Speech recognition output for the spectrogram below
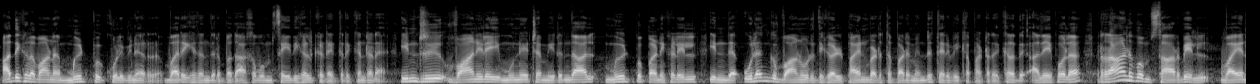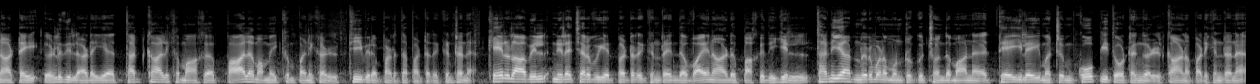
அதிகளவான மீட்பு குழுவினர் வருகை தந்திருப்பதாகவும் செய்திகள் கிடைத்திருக்கின்றன. இன்று வானிலை முன்னேற்றம் இருந்தால் மீட்பு பணிகளில் இந்த உலங்கு வானூர்திகள் பயன்படுத்தப்படும் என்று தெரிவிக்கப்பட்டிருக்கிறது. அதேபோல ராணுவம் சார்பில் வயநாட்டை எளிதில் அடைய தற்காலிகமாக பாலம் அமைக்கும் பணிகள் தீவிரப்படுத்தப்பட்டிருக்கின்றன. கேரளாவில் நிலச்சரிவு ஏற்பட்டிருக்கின்ற இந்த வயநாடு பகுதியில் தனியார் நிறுவனம் ஒன்றுக்கு சொந்தமான தேயிலை மற்றும் கோப்பி தோட்டங்கள் காணப்படுகின்றன.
